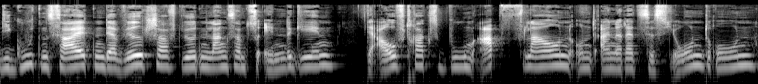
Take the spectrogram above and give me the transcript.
die guten Zeiten der Wirtschaft würden langsam zu Ende gehen, der Auftragsboom abflauen und eine Rezession drohen?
